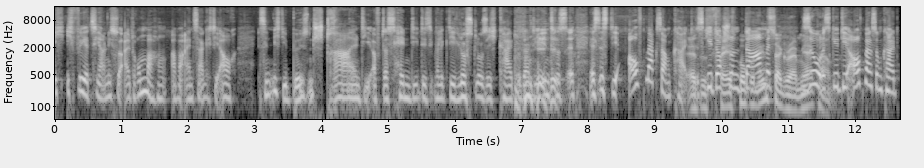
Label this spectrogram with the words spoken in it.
ich, ich will jetzt hier auch nicht so alt rummachen, aber eins sage ich dir auch. Es sind nicht die bösen Strahlen, die auf das Handy, die, die Lustlosigkeit oder die. Interesse. Es ist die Aufmerksamkeit. Es Es, geht doch schon Facebook damit. Ja, so, klar. es geht die Aufmerksamkeit.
